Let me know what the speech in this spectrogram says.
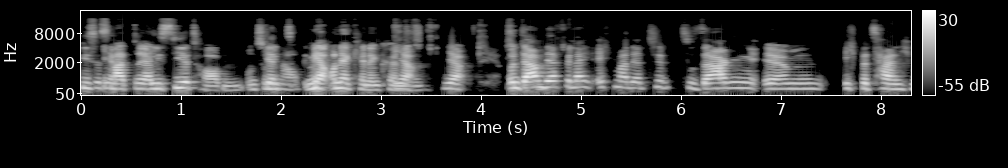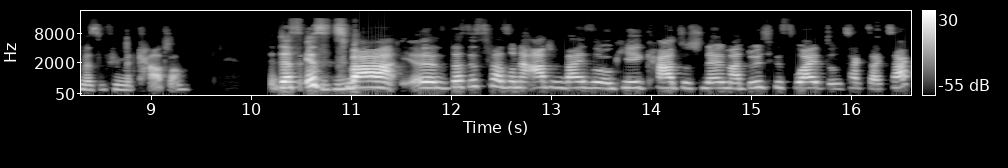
dieses ja. materialisiert haben und somit genau. mehr anerkennen können. Ja, ja. Und da wäre vielleicht echt mal der Tipp zu sagen, ähm, ich bezahle nicht mehr so viel mit Karte das ist mhm. zwar, äh, das ist zwar so eine Art und Weise, okay, Karte schnell mal durchgeswiped und zack, zack, zack.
